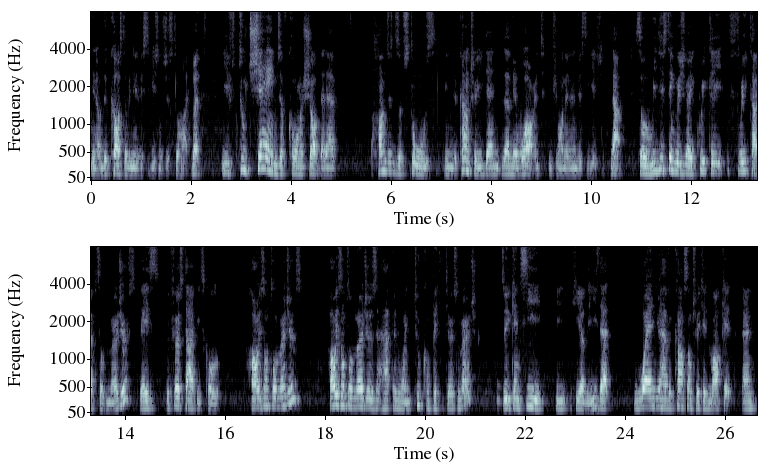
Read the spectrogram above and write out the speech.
you know, the cost of an investigation is just too high. But if two chains of corner shop that have hundreds of stores in the country, then that may warrant if you want an investigation. Now, so we distinguish very quickly three types of mergers. There is the first type is called horizontal mergers. Horizontal mergers happen when two competitors merge. So you can see here is that when you have a concentrated market and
